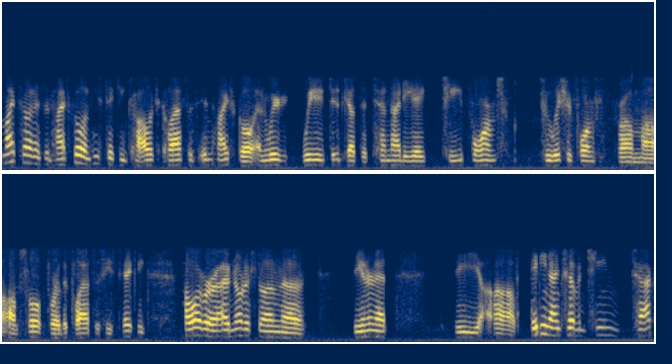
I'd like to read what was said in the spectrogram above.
my son is in high school and he's taking college classes in high school, and we we did get the 1098T forms, tuition forms from uh, UMSL for the classes he's taking. However, I noticed on uh, the internet the uh, 8917 tax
